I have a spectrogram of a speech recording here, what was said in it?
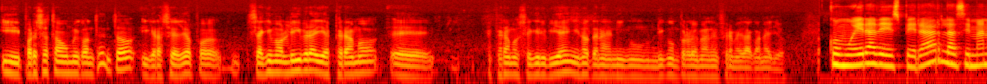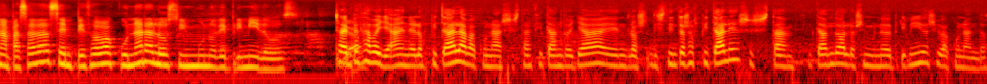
y por eso estamos muy contentos y gracias a Dios pues, seguimos libres y esperamos, eh, esperamos seguir bien y no tener ningún, ningún problema de enfermedad con ellos. Como era de esperar, la semana pasada se empezó a vacunar a los inmunodeprimidos. Se ha empezado ya en el hospital a vacunar, se están citando ya en los distintos hospitales, se están citando a los inmunodeprimidos y vacunando.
